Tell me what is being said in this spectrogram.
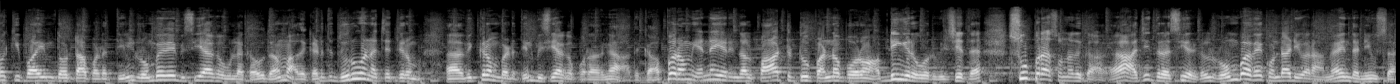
நோக்கி பாயும் தோட்டா படத்தில் ரொம்பவே பிஸியாக உள்ள கௌதம் அதுக்கடுத்து துருவ நட்சத்திரம் விக்ரம் படத்தில் பிஸியாக போகிறாருங்க அதுக்கப்புறம் என்ன எறிந்தால் பாட்டு டூ பண்ண போகிறோம் அப்படிங்கிற ஒரு விஷயத்த சூப்பராக சொன்னதுக்காக அஜித் ரசிகர்கள் ரொம்பவே கொண்டாடி வராங்க இந்த நியூஸை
